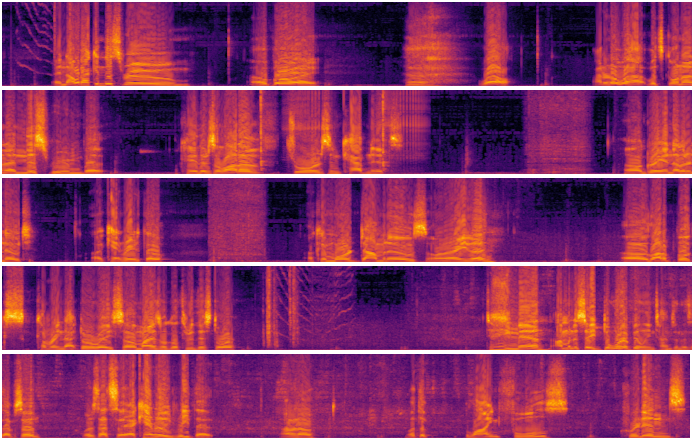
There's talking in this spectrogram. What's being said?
And now back in this room. Oh boy. well, I don't know what, what's going on in this room, but okay, there's a lot of drawers and cabinets. Oh, great, another note. I can't read it though. Okay, more dominoes. Alright then. Uh, a lot of books covering that doorway, so might as well go through this door. Dang, man. I'm going to say door a billion times in this episode. What does that say? I can't really read that. I don't know. What the... Blind fools? Critins?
